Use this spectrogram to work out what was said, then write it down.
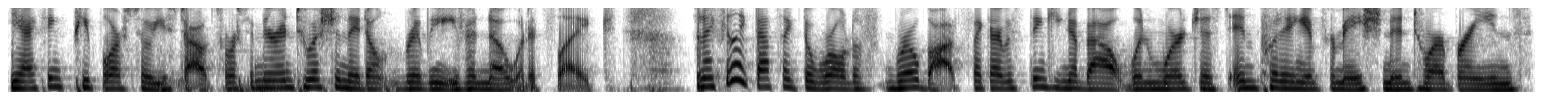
Yeah, I think people are so used to outsourcing their intuition, they don't really even know what it's like. And I feel like that's like the world of robots. Like I was thinking about when we're just inputting information into our brains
